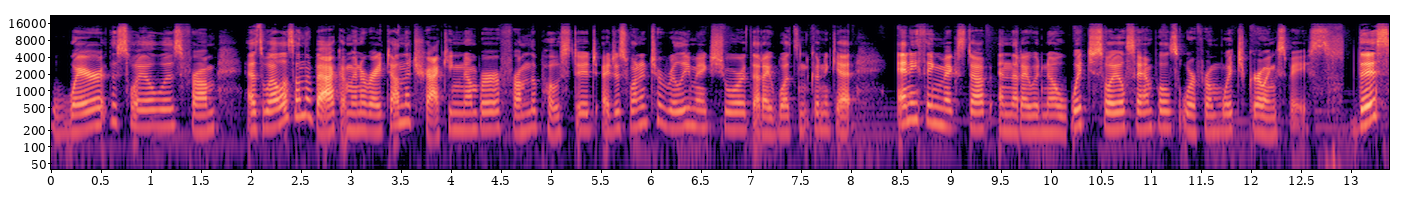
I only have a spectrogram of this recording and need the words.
where the soil was from as well as on the back I'm going to write down the tracking number from the postage. I just wanted to really make sure that I wasn't going to get anything mixed up and that I would know which soil samples were from which growing space. This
